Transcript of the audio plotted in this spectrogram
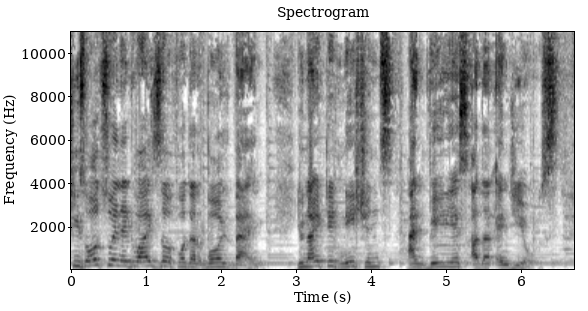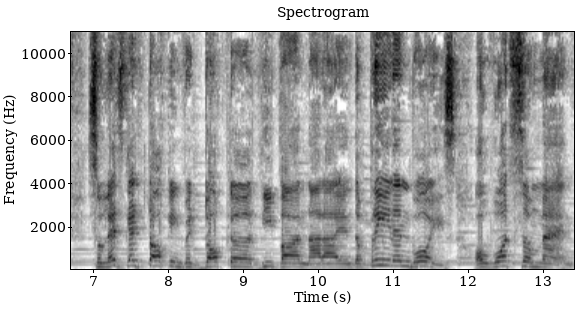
She's also an advisor for the World Bank, United Nations, and various other NGOs. So let's get talking with Dr. Deepa Narayan, the brain and voice of What's a Man,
